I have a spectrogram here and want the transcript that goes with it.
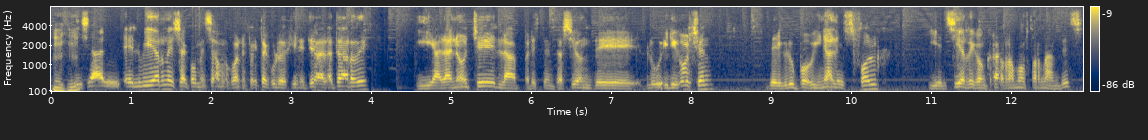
Y ya el, el viernes ya comenzamos con el espectáculo de jineteada a la tarde y a la noche la presentación de Luis Irigoyen del grupo Vinales Folk y el cierre con Carlos Ramón Fernández.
